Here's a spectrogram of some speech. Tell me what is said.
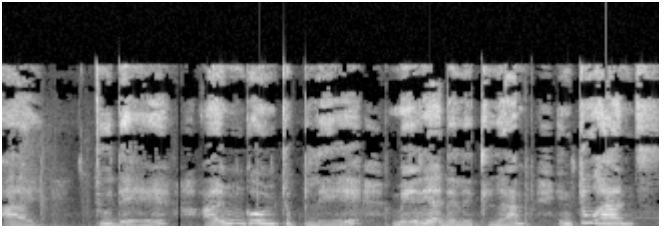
Hi, today I'm going to play Mary had a little lamb in two hands.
